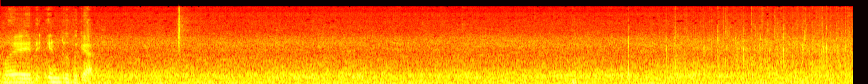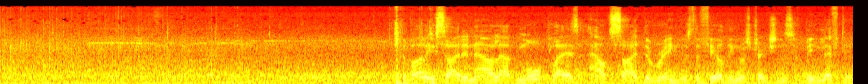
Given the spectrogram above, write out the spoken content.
Played into the gap. The bowling side are now allowed more players outside the ring as the fielding restrictions have been lifted.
